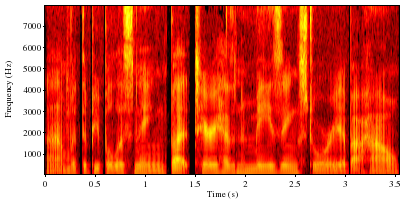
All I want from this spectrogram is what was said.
um, with the people listening. But Terry has an amazing story about how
